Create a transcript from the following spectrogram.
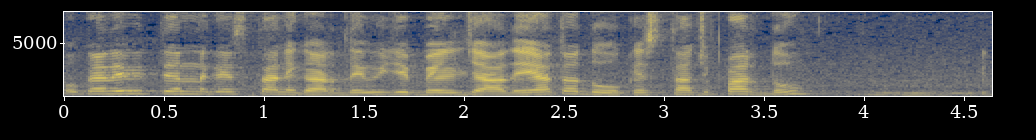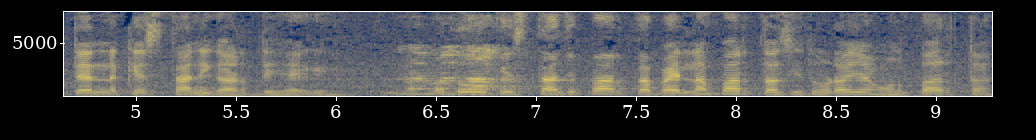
ਉਹ ਕਹਿੰਦੇ ਵੀ ਤਿੰਨ ਕਿਸ਼ਤਾਂ ਨਹੀਂ ਕਰਦੇ ਵੀ ਜੇ ਬਿੱਲ ਜ਼ਿਆਦੇ ਆ ਤਾਂ ਦੋ ਕਿਸ਼ਤਾਂ 'ਚ ਭਰ ਦੋ। ਵੀ ਤਿੰਨ ਕਿਸ਼ਤਾਂ ਨਹੀਂ ਕਰਦੇ ਹੈਗੇ। ਆਪਾਂ ਦੋ ਕਿਸ਼ਤਾਂ 'ਚ ਭਰਤਾ ਪਹਿਲਾਂ ਭਰਤਾ ਸੀ ਥੋੜਾ ਜਿਹਾ ਹੁਣ ਭਰਤਾ।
